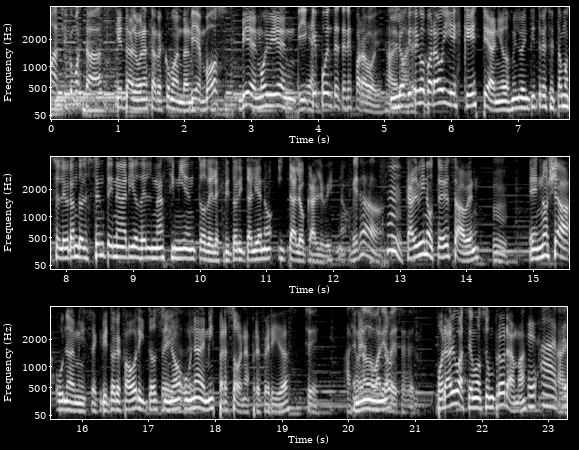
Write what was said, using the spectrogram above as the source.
Tomasi, ¿cómo estás? ¿Qué tal? Buenas tardes, ¿cómo andan? Bien, ¿vos? Bien, muy bien. ¿Y qué puente tenés para hoy? Lo que tengo esos? para hoy es que este año, 2023, estamos celebrando el centenario del nacimiento del escritor italiano Italo Calvino. Mirá. Calvino, ustedes saben, es no ya uno de mis escritores favoritos, Sí, sino una de mis personas preferidas. Sí, has En el varias veces de él. Por algo hacemos un programa Eh, ah, Ahí pensé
